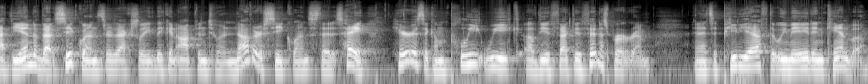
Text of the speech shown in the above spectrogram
at the end of that sequence, there's actually, they can opt into another sequence that is, hey, here is a complete week of the Effective Fitness Program. And it's a PDF that we made in Canva.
